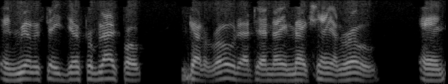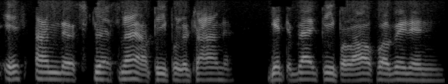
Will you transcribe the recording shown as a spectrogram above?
in real estate just for black folks. You got a road out there named McShan Road, and it's under stress now. People are trying to get the black people off of it and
